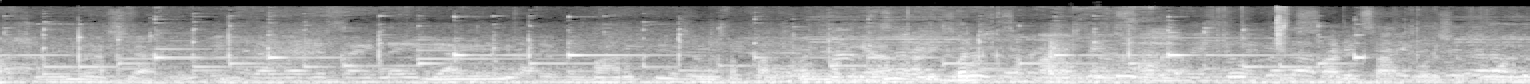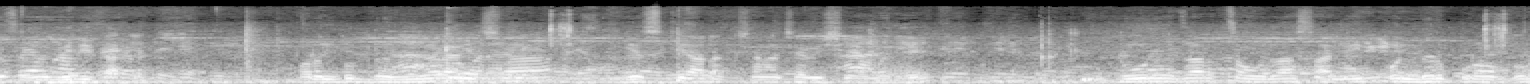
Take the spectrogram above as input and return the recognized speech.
पार्श्वभूमी अशी आहे. भारतीय जनता पार्टीमध्ये साडेसात वर्ष तुम्हाला परंतु धनगरांच्या एस टी आरक्षणाच्या विषयामध्ये दोन हजार चौदा साली पंढरपुरातून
